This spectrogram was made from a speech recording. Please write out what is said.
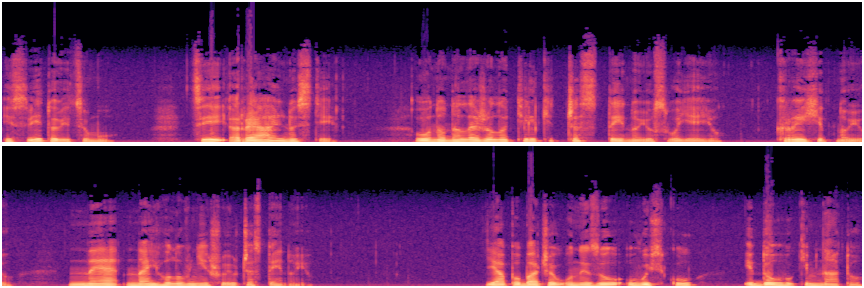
І світові цьому, цій реальності, воно належало тільки частиною своєю, крихітною, не найголовнішою частиною. Я побачив унизу вузьку і довгу кімнату,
